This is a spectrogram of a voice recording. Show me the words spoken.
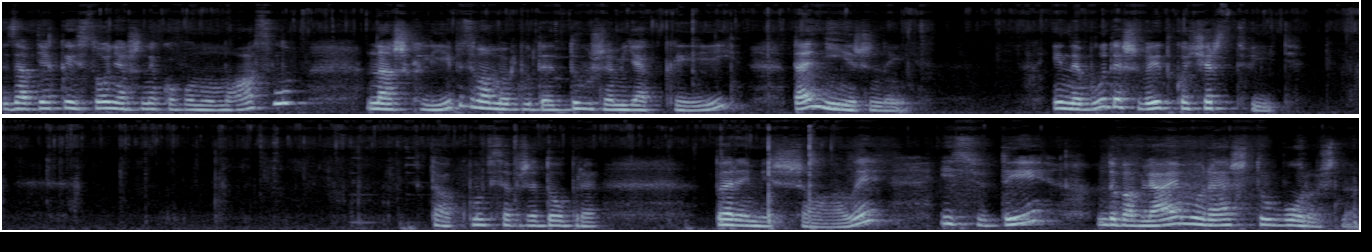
Завдяки соняшниковому маслу наш хліб з вами буде дуже м'який та ніжний і не буде швидко черствіть. Так, ми все вже добре перемішали і сюди додаємо решту борошна.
